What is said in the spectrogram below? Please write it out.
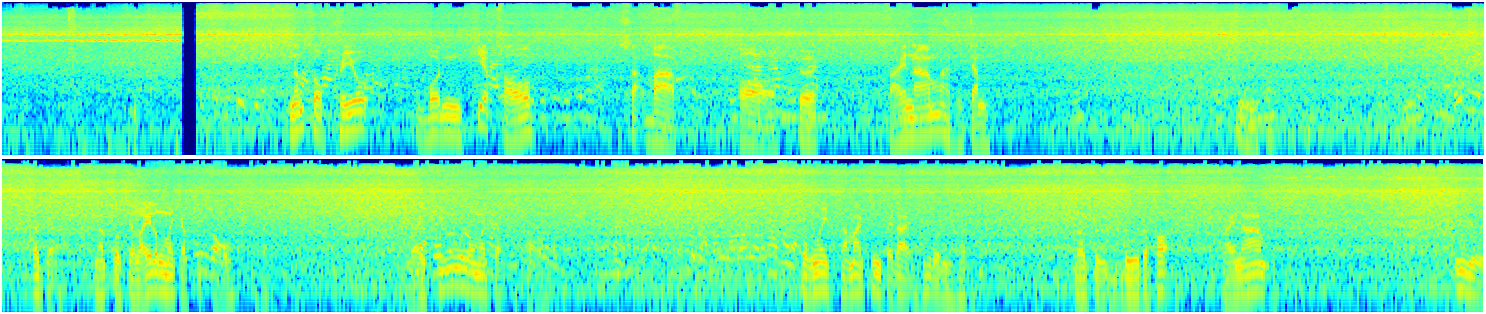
น้ำตกพริ้วบนเทียบเขาสะบาบ ก่อเกิดสายน้ำมหัศจรรย์นี่ก็จะน้ำตกจะไหลลงมาจากภูเขานะครับไหลพิ้วลงมาจากภูเขาคงไม่สามารถขึ้นไปได้ข้างบนครับ เราจะดูเฉพาะสายน้ำที่อยู่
